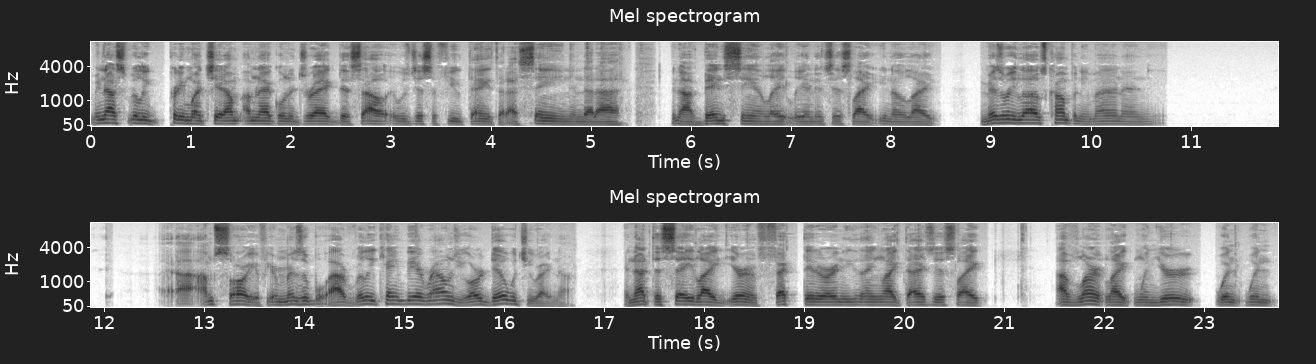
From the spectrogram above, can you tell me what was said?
I mean that's really pretty much it. I'm I'm not going to drag this out. It was just a few things that I seen and that I you know, I've been seeing lately, and it's just like, you know, like misery loves company, man. And I, I'm sorry if you're miserable, I really can't be around you or deal with you right now. And not to say like you're infected or anything like that. It's just like I've learned like when you're when when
